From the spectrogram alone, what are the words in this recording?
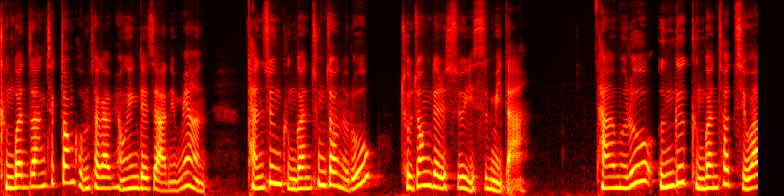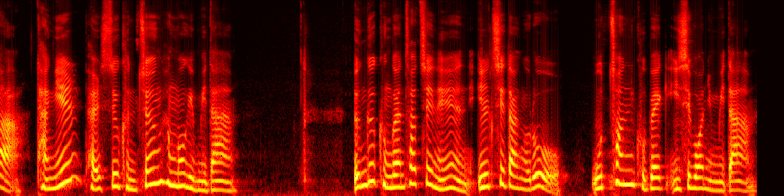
근관장 측정 검사가 병행되지 않으면 단순 근관 충전으로 조정될 수 있습니다. 다음으로 응급 근관 처치와 당일 발수 근충 항목입니다. 응급 근관 처치는 일치당으로 5,920원입니다.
